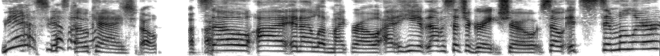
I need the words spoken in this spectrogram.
Yes, yes. I okay. so, uh, and I love Mike Rowe. I, he, that was such a great show. So it's similar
